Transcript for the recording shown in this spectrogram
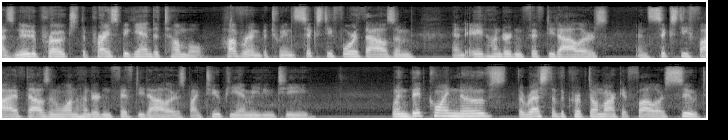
As noon approached, the price began to tumble, hovering between $64,850 and $65,150 by 2 p.m. EDT. When Bitcoin moves, the rest of the crypto market follows suit,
